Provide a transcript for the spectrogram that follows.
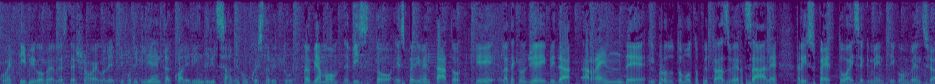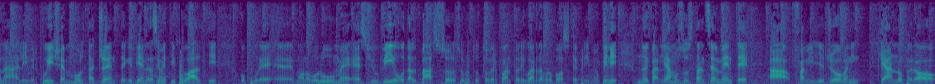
come è tipico per le station wagon. Qual è il tipo di cliente al quale vi indirizzate con questa vettura? Noi abbiamo visto e sperimentato che la tecnologia ibrida rende il prodotto molto più trasversale rispetto ai segmenti convenzionali, per cui c'è molta gente che viene da segmenti più alti oppure eh, monovolume, SUV o dal basso soprattutto per quanto riguarda proposte premium. Quindi noi parliamo sostanzialmente a famiglie giovani che hanno però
